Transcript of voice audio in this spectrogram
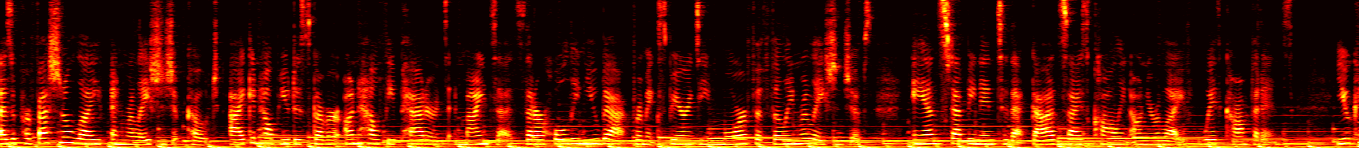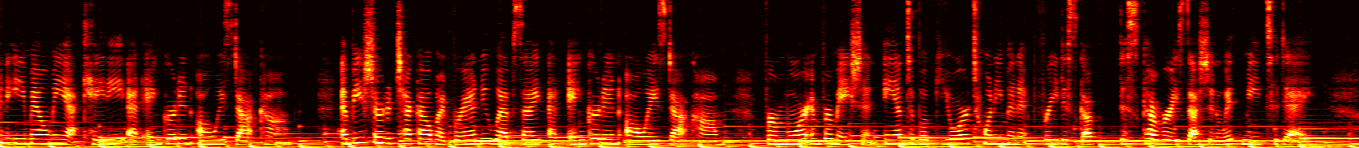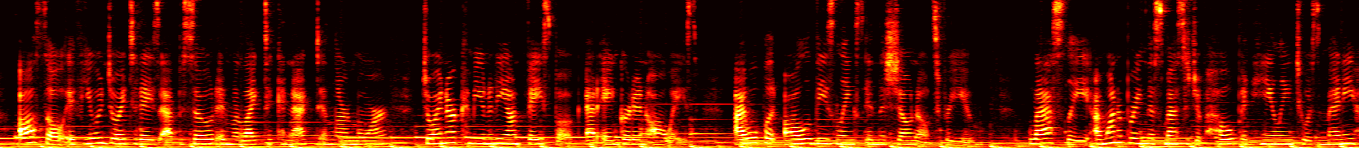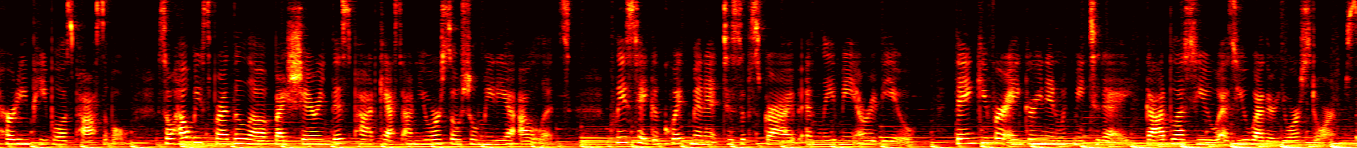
As a professional life and relationship coach, I can help you discover unhealthy patterns and mindsets that are holding you back from experiencing more fulfilling relationships and stepping into that God sized calling on your life with confidence. You can email me at katie at anchoredinalways.com. And be sure to check out my brand new website at anchoredinalways.com for more information and to book your 20 minute free disco- discovery session with me today. Also, if you enjoyed today's episode and would like to connect and learn more, join our community on Facebook at Anchored in Always. I will put all of these links in the show notes for you. Lastly, I want to bring this message of hope and healing to as many hurting people as possible. So help me spread the love by sharing this podcast on your social media outlets. Please take a quick minute to subscribe and leave me a review. Thank you for anchoring in with me today. God bless you as you weather your storms.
